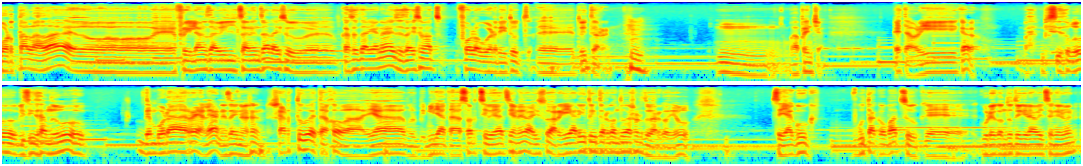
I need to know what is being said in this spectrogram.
portala da, edo e, freelance da biltzan entzat, haizu, e, kazetariana ez, ez da izan bat follower ditut e, Twitterren. Hmm. Mm, ba, pentsa. Eta hori, karo, ba, bizi dugu, bizi izan dugu, denbora realean, ez da ino esan. Sartu eta jo, ba, ja, pues, 2000 eta sortzi behatzean, edo, haizu, argiari Twitter kontua sortu beharko diogu. Zeia guk, gutako batzuk e, gure kontutik irabiltzen genuen,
